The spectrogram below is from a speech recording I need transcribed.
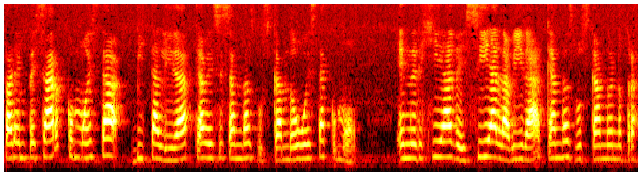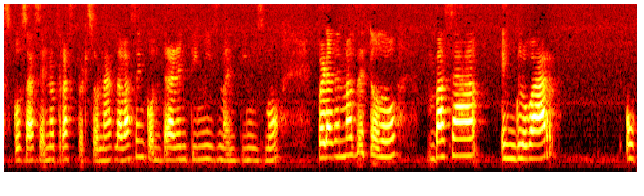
para empezar, como esta vitalidad que a veces andas buscando o esta como energía de sí a la vida que andas buscando en otras cosas, en otras personas, la vas a encontrar en ti misma, en ti mismo, pero además de todo vas a englobar o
